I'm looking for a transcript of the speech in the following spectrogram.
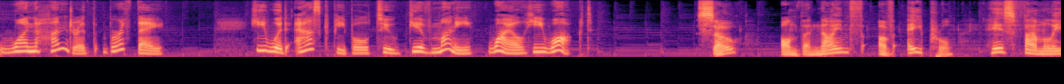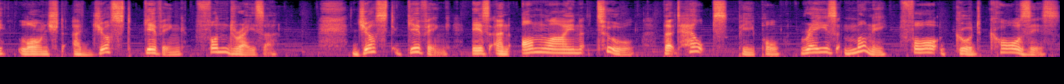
100th birthday. He would ask people to give money while he walked. So, on the 9th of April, his family launched a Just Giving fundraiser. Just Giving is an online tool that helps people raise money for good causes.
